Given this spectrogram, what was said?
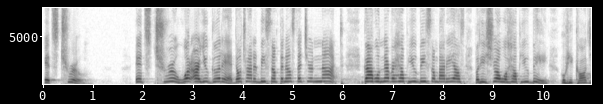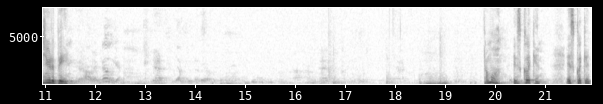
It's true. It's true. What are you good at? Don't try to be something else that you're not. God will never help you be somebody else, but He sure will help you be who He called you to be. Come on, it's clicking. It's clicking.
